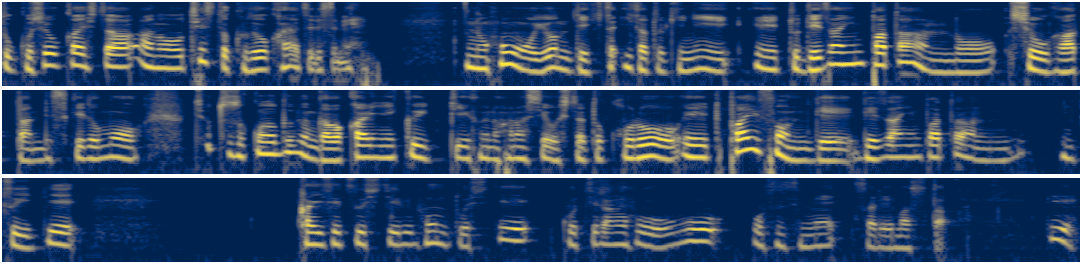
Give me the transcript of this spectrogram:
とご紹介したあのテスト駆動開発ですね。の本を読んできたいたときに、えーと、デザインパターンの章があったんですけども、ちょっとそこの部分が分かりにくいっていう風な話をしたところ、えーと、Python でデザインパターンについて解説している本として、こちらの方をお勧めされました。で、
